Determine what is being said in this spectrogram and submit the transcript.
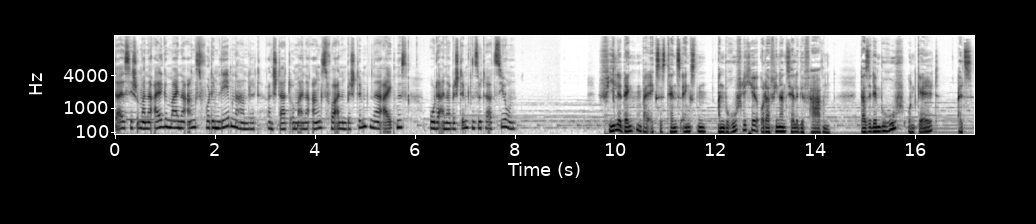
da es sich um eine allgemeine Angst vor dem Leben handelt, anstatt um eine Angst vor einem bestimmten Ereignis oder einer bestimmten Situation. Viele denken bei Existenzängsten an berufliche oder finanzielle Gefahren, da sie den Beruf und Geld als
